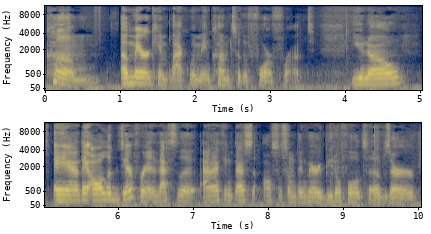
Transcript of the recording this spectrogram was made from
come, American black women come to the forefront, you know? And they all look different. That's the, and I think that's also something very beautiful to observe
